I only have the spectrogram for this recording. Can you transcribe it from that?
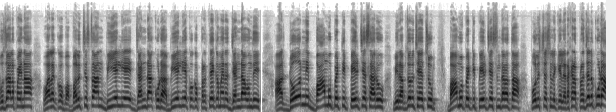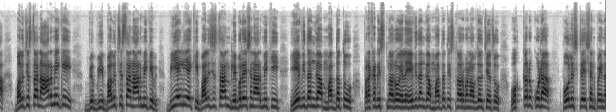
భుజాలపైన వాళ్ళకు బలుచిస్తాన్ బలూచిస్తాన్ బిఎల్ఏ జెండా కూడా బిఎల్ఏకు ఒక ప్రత్యేకమైన జెండా ఉంది. ఆ డోర్ని బాంబు పెట్టి పేల్చేశారు. మీరు అబ్జర్వ్ చేయొచ్చు. బాంబు పెట్టి పేల్చేసిన తర్వాత పోలీస్ స్టేషన్లకు వెళ్ళారు. అక్కడ ప్రజలు కూడా బలూచిస్తాన్ ఆర్మీకి బలుచిస్తాన్ బలూచిస్తాన్ ఆర్మీకి బిఎల్ఏకి బలూచిస్తాన్ లిబరేషన్ ఆర్మీకి ఏ విధంగా మద్దతు ప్రకటిస్తున్నారో ఇలా ఏ విధంగా మద్దతు ఇస్తున్నారో మనం అబ్జర్వ్ చేయొచ్చు. ఒక్కరు కూడా పోలీస్ స్టేషన్ పైన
